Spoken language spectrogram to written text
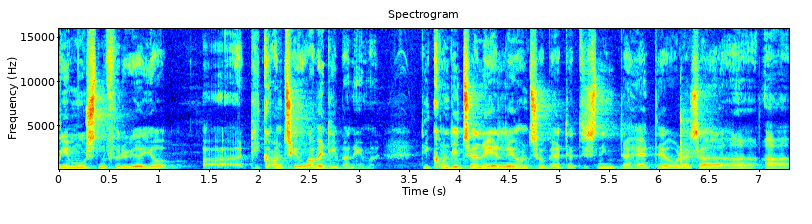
wir mussten früher ja äh, die ganze Arbeit übernehmen. Die konditionelle und so weiter, das nimmt da heute alles ein, ein,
